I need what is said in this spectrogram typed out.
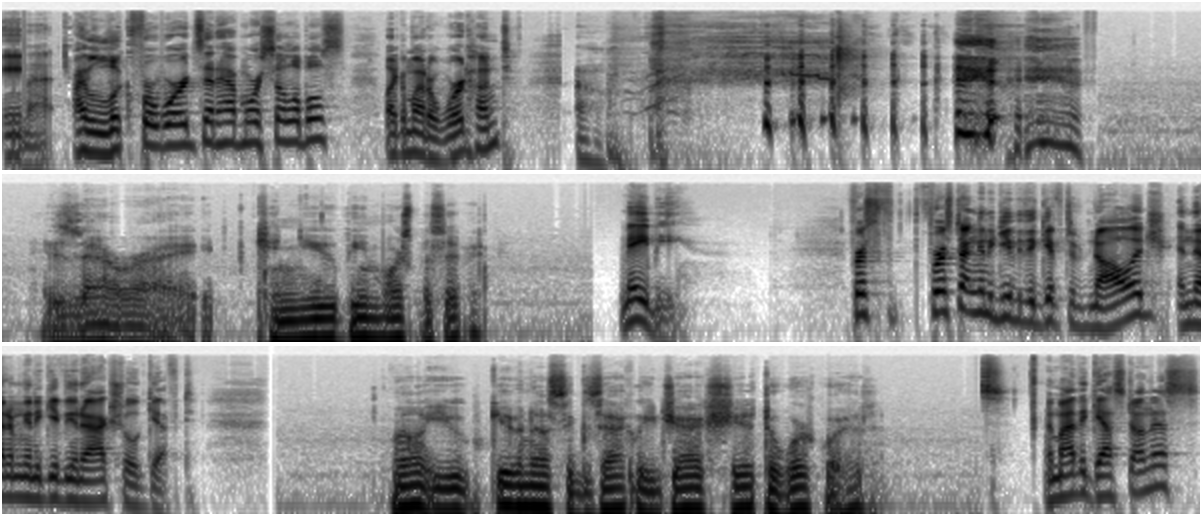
and That. I look for words that have more syllables. Like I'm on a word hunt. Oh. Is that right? Can you be more specific? Maybe. First, first I'm going to give you the gift of knowledge, and then I'm going to give you an actual gift. Well, you've given us exactly jack shit to work with. Am I the guest on this?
